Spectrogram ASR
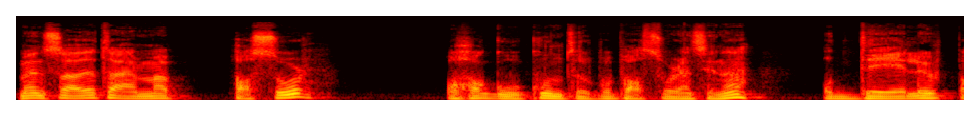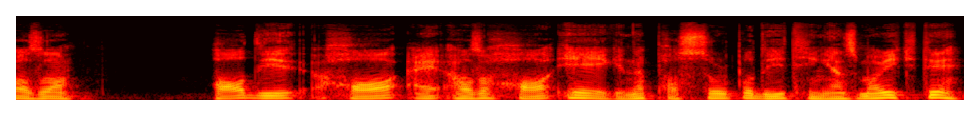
Men så er det dette med passord, å ha god kontroll på passordene sine, og dele opp, altså ha, de, ha, altså ha egne passord på de tingene som er viktige,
